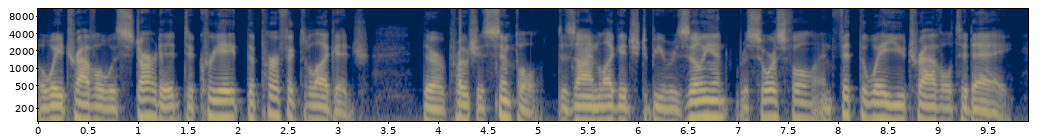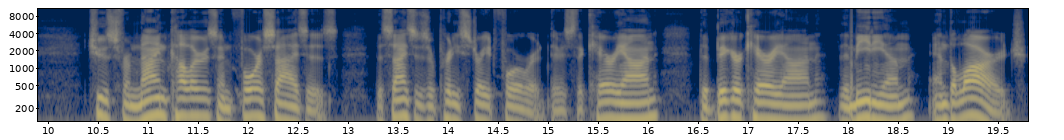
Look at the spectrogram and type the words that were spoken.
Away Travel was started to create the perfect luggage. Their approach is simple: design luggage to be resilient, resourceful, and fit the way you travel today. Choose from nine colors and four sizes. The sizes are pretty straightforward. There's the carry on, the bigger carry on, the medium, and the large.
